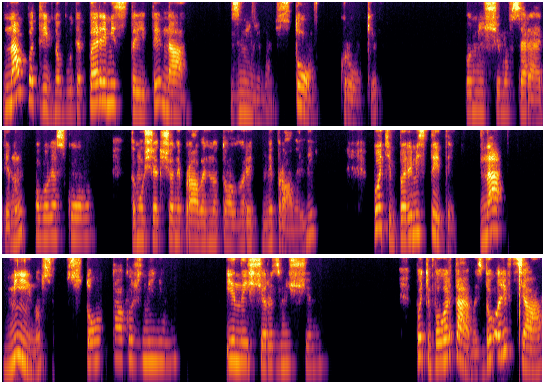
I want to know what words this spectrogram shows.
Нам потрібно буде перемістити на змінюємо 100 кроків, поміщимо всередину обов'язково, тому що якщо неправильно, то алгоритм неправильний. Потім перемістити на мінус 100, також змінюємо, і нижче розміщуємо. Потім повертаємось до олівця,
